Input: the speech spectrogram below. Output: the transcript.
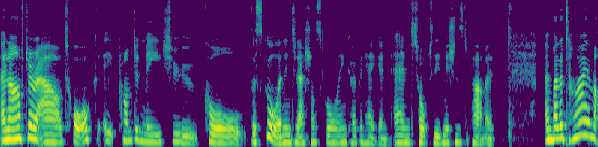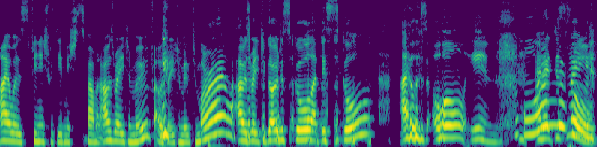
And after our talk, it prompted me to call the school, an international school in Copenhagen, and talk to the admissions department. And by the time I was finished with the admissions department, I was ready to move. I was ready to move tomorrow. I was ready to go to school at this school. I was all in. Wonderful. And it just made me,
